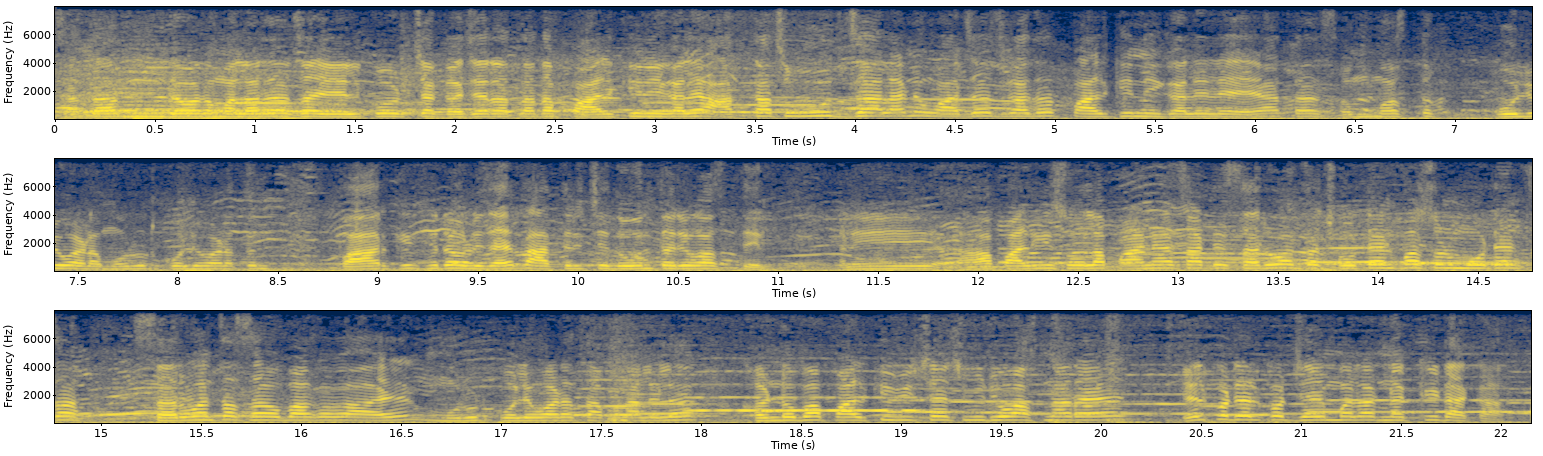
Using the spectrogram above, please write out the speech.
सदानंद देवाचा मल्हारचा एलकोटच्या गजरात आता पालखी निघाली आत्ताच ऊज झाला आणि वाजत गाजत पालखी निघालेली आहे. आता समस्त कोलीवाडा मुरुड कोलीवाड्यातून पालखी फिरवली जाईल. रात्रीचे दोन तरी वाजतील. आणि हा पालखी सोहळा पाहण्यासाठी सर्वांचा छोट्यांपासून मोठ्यांचा सर्वांचा सहभाग आहे. मुरुड कोलीवाड्यात आपण आलेलं खंडोबा पालखी विशेष व्हिडिओ असणार आहे. एलकोट एलकोट जय मला नक्की टाका.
